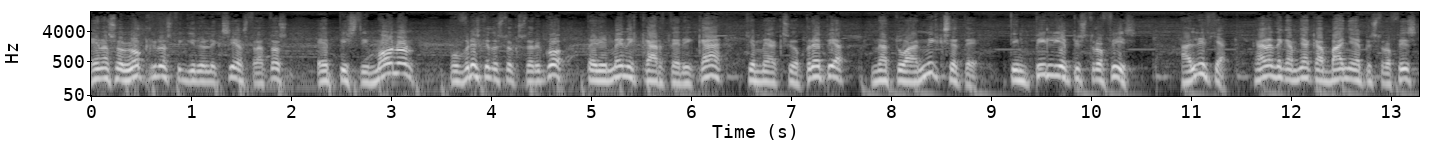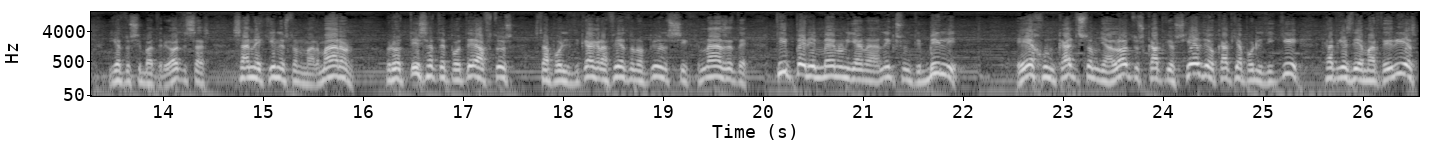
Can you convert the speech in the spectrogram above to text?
ένας ολόκληρος στην κυριολεξία στρατός επιστημόνων που βρίσκεται στο εξωτερικό περιμένει καρτερικά και με αξιοπρέπεια να του ανοίξετε την πύλη επιστροφής Αλήθεια, κάνετε καμιά καμπάνια επιστροφής για τους συμπατριώτες σας σαν εκείνες των Μαρμάρων; Ρωτήσατε ποτέ αυτούς στα πολιτικά γραφεία των οποίων συχνάζετε τι περιμένουν για να ανοίξουν την πύλη; Έχουν κάτι στο μυαλό τους, κάποιο σχέδιο, κάποια πολιτική, κάποιες διαμαρτυρίες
